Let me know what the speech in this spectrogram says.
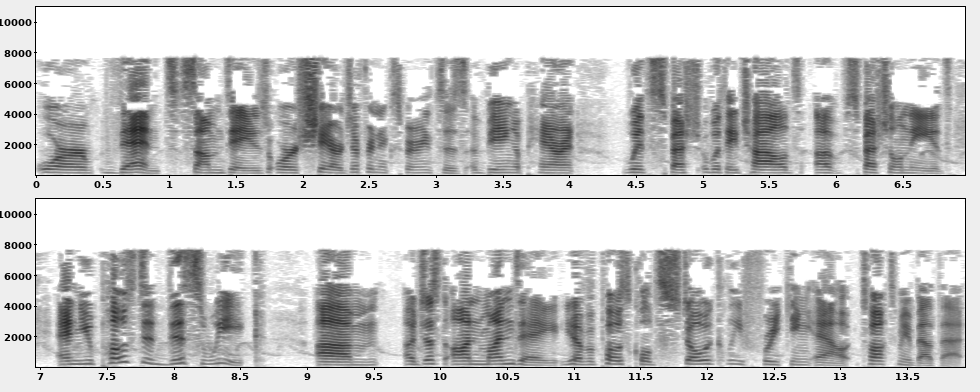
or vent some days or share different experiences of being a parent with special with a child of special needs. And you posted this week um uh, just on Monday, you have a post called Stoically Freaking Out. Talk to me about that.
